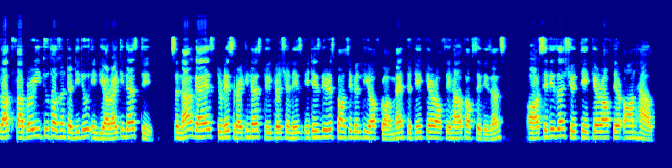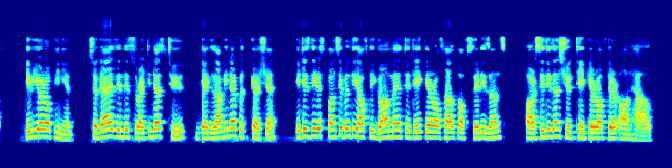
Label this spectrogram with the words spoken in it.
12th February 2022 India writing test 2. So now guys, today's writing test two question is, it is the responsibility of government to take care of the health of citizens or citizens should take care of their own health. Give your opinion. So guys, in this writing test two, the examiner put question, it is the responsibility of the government to take care of health of citizens or citizens should take care of their own health.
